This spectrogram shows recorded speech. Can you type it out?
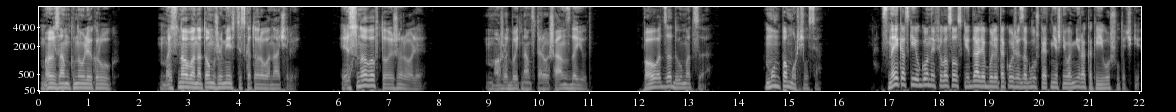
«Мы замкнули круг. Мы снова на том же месте, с которого начали. И снова в той же роли. Может быть, нам второй шанс дают? Повод задуматься. Мун поморщился. Снейковские угоны философские дали были такой же заглушкой от внешнего мира, как и его шуточки.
